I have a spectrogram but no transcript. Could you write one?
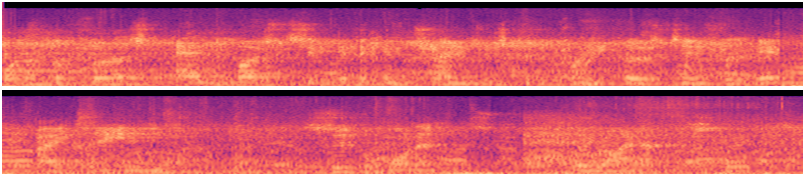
One of the first and most significant changes to the 21st century F-18 Super Hornet, the Rhinos.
